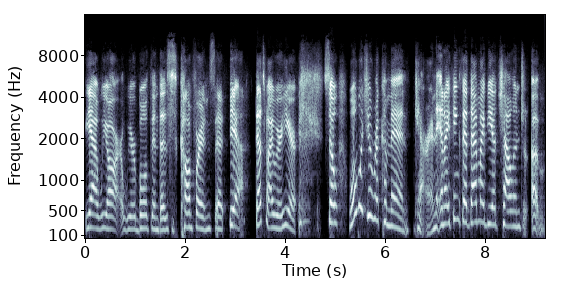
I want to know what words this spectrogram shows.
yeah, we are. We are both in this conference. Yeah, that's why we're here. So, what would you recommend, Karen? And I think that that might be a challenge, um,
